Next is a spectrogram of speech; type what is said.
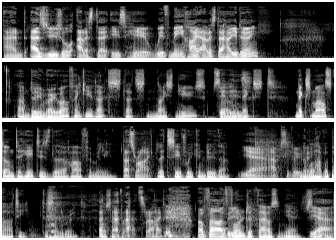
and as usual, Alastair is here with me. Hi, Alastair. How are you doing? I'm doing very well, thank you. That's that's nice news. So next next milestone to hit is the half a million. That's right. Let's see if we can do that. Yeah, absolutely. And then we'll have a party to celebrate. That's right. A party. 400,000, yeah. yeah.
